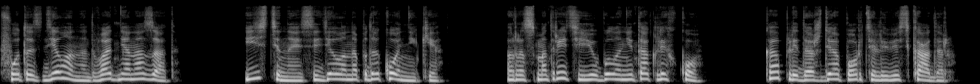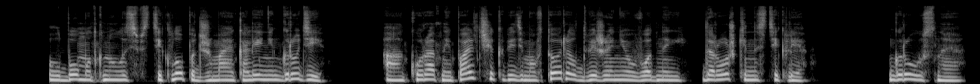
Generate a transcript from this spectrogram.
Фото сделано два дня назад. Истинная сидела на подоконнике. Рассмотреть ее было не так легко. Капли дождя портили весь кадр. Лбом уткнулась в стекло, поджимая колени к груди, а аккуратный пальчик, видимо, вторил движению водной дорожки на стекле. Грустная.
